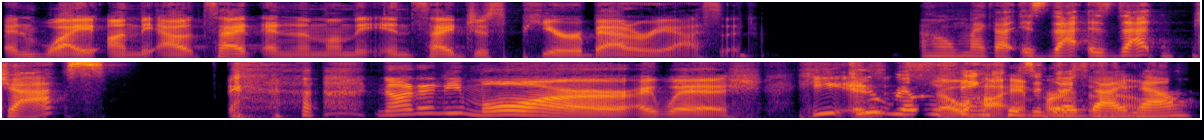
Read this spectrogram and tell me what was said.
and white on the outside and then on the inside just pure battery acid oh my god, is that is that Jax? Not anymore. I wish he Do is you really so think he's a good person, guy though. now?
